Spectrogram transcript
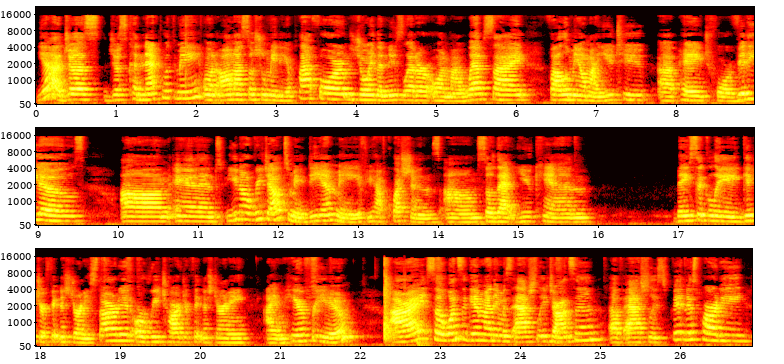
yeah, just just connect with me on all my social media platforms. Join the newsletter on my website. Follow me on my YouTube uh, page for videos. Um, and you know, reach out to me, DM me if you have questions, um, so that you can basically get your fitness journey started or recharge your fitness journey. I am here for you. All right. So once again, my name is Ashley Johnson of Ashley's Fitness Party.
